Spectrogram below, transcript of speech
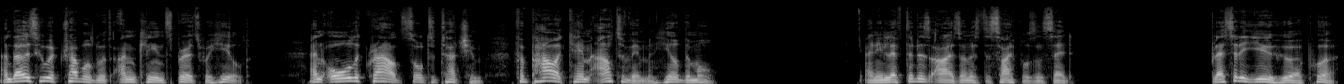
and those who were troubled with unclean spirits were healed. And all the crowd sought to touch him, for power came out of him and healed them all. And he lifted his eyes on his disciples and said, Blessed are you who are poor,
